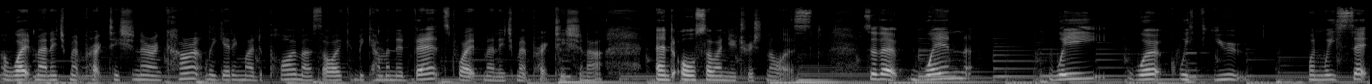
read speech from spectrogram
a weight management practitioner, and currently getting my diploma so I can become an advanced weight management practitioner and also a nutritionalist. So that when we work with you, when we set,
